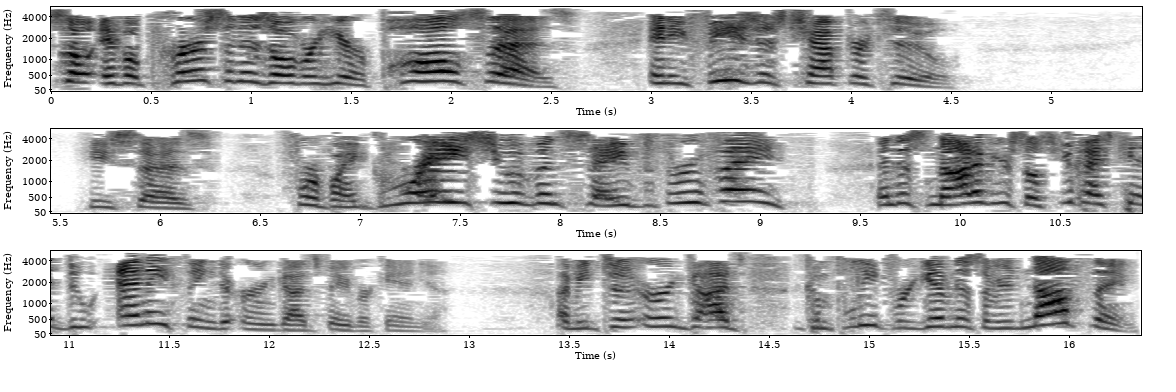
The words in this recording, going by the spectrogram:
So if a person is over here, Paul says in Ephesians chapter 2, he says, for by grace you have been saved through faith. And it's not of yourselves. You guys can't do anything to earn God's favor, can you? I mean, to earn God's complete forgiveness of your nothing.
